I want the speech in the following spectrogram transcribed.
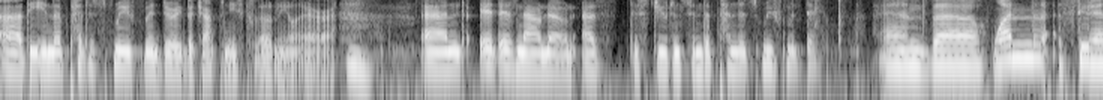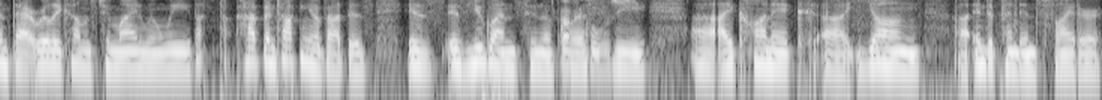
uh, the independence movement during the Japanese colonial era. Mm. And it is now known as the Students' Independence Movement Day. And the one student that really comes to mind when we th- have been talking about this is is Yu Gwan-sun, of, of course, course, the uh, iconic uh, young uh, independence fighter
